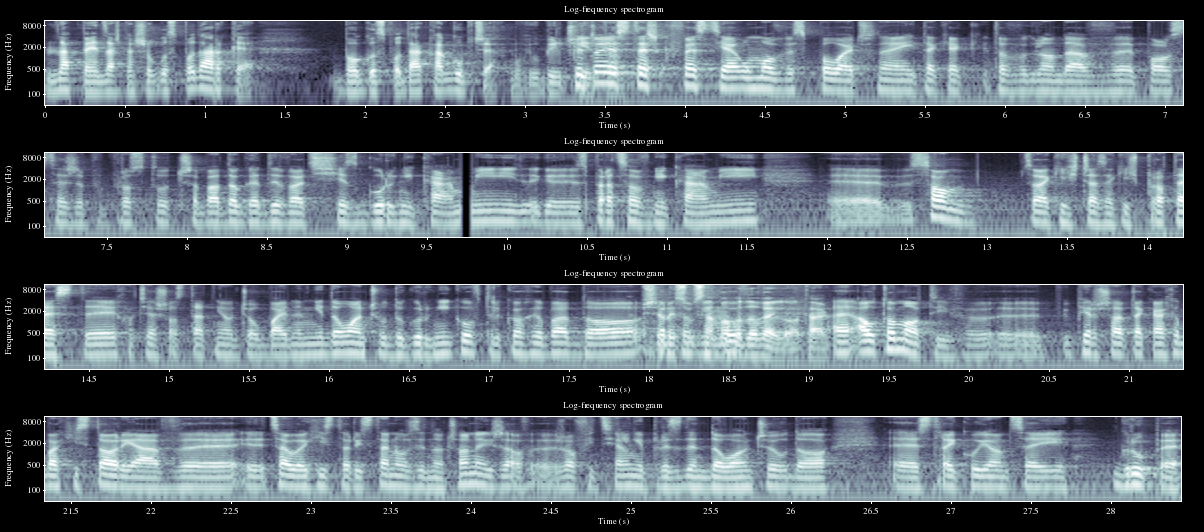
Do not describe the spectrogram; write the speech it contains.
napędzać naszą gospodarkę bo gospodarka głupcze, jak mówił Bill Czy to jest też kwestia umowy społecznej, tak jak to wygląda w Polsce, że po prostu trzeba dogadywać się z górnikami, z pracownikami. E, są co jakiś czas jakieś protesty, chociaż ostatnio Joe Biden nie dołączył do górników, tylko chyba do przemysłu samochodowego, tak. E, automotive. E, pierwsza taka chyba historia w e, całej historii Stanów Zjednoczonych, że, że oficjalnie prezydent dołączył do strajkującej grupy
